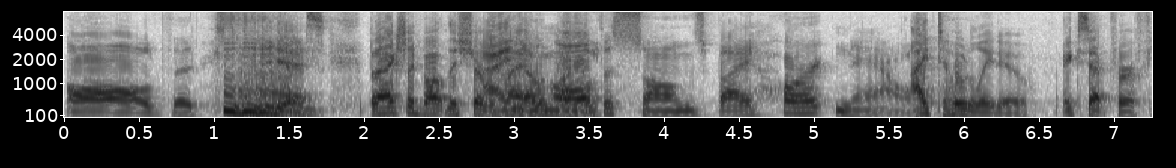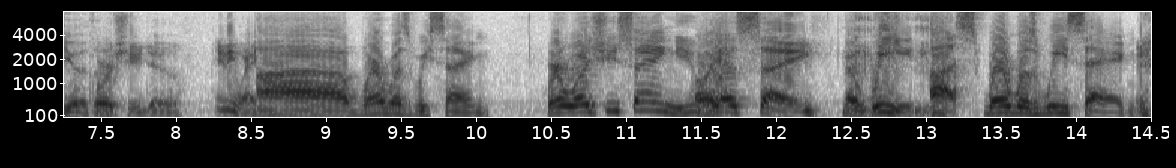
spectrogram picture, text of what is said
all the time. Yes, but I actually bought this shirt with I my know own all money. the songs by heart now. I totally do, except for a few of, them. of course you do. Anyway. Uh, where was we saying? Where was you saying? You oh, yeah. was saying. No, we, us. Where was we saying?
